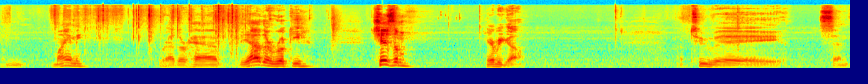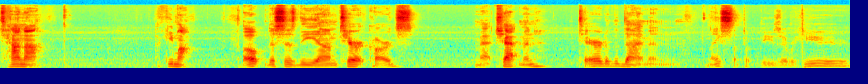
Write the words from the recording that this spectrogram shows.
from Miami. Rather have the other rookie, Chisholm. Here we go. Tuve Santana. Akima. Oh, this is the um, Tarot cards. Matt Chapman. Tarot of the Diamond. Nice. I'll put these over here.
